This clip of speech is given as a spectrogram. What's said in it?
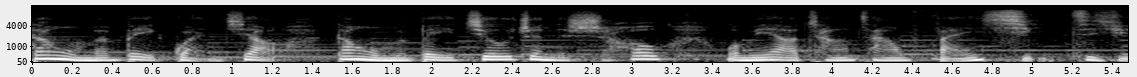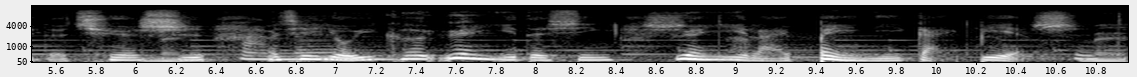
当我们被管教，当我们被纠正的时候，我们要常常反省自己的缺失，而且有一颗愿意的心，愿意来被你改变。是的，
